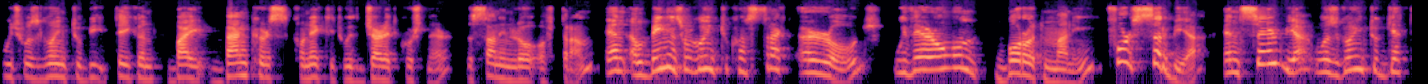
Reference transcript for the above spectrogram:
which was going to be taken by bankers connected with Jared Kushner, the son in law of Trump. And Albanians were going to construct a road with their own borrowed money for Serbia. And Serbia was going to get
